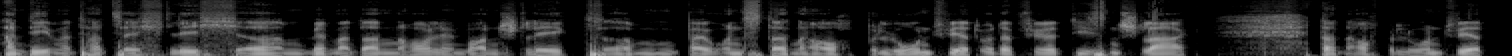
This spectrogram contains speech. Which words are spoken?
an dem man tatsächlich, ähm, wenn man dann Hall in One schlägt, ähm, bei uns dann auch belohnt wird oder für diesen Schlag dann auch belohnt wird.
